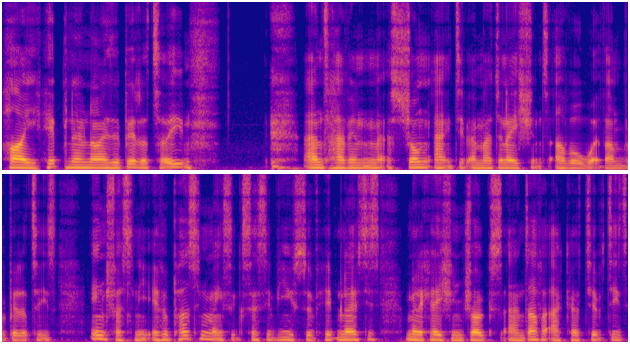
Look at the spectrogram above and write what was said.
high hypnotizability, and having strong active imaginations are all vulnerabilities. Interestingly, if a person makes excessive use of hypnosis, medication, drugs, and other activities,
